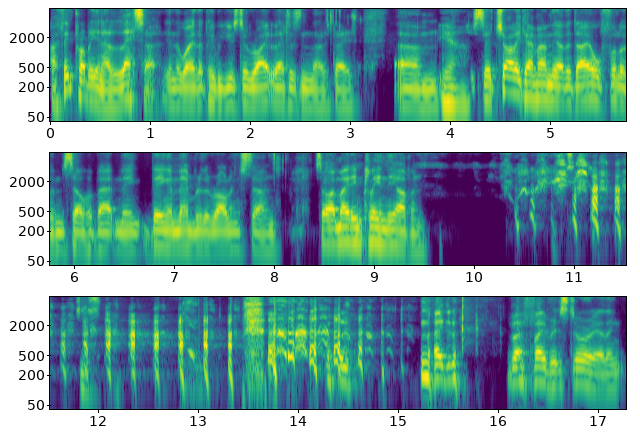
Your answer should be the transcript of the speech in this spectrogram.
I think probably in a letter, in the way that people used to write letters in those days. Um, yeah. She said, Charlie came home the other day, all full of himself about me being a member of the Rolling Stones. So I made him clean the oven. Just, made it my favorite story, I think.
